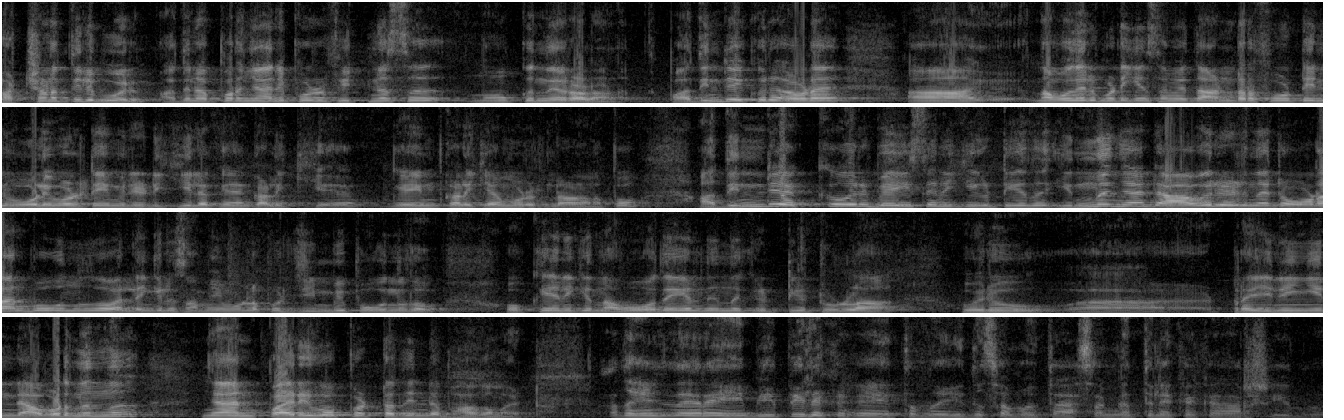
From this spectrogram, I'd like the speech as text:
ഭക്ഷണത്തിൽ പോലും അതിനപ്പുറം ഞാനിപ്പോഴും ഫിറ്റ്നസ് നോക്കുന്ന ഒരാളാണ്. അപ്പോൾ അതിന്റെയൊക്കെ ഒരു അവിടെ നവോദയം പഠിക്കുന്ന സമയത്ത് അണ്ടർ ഫോർട്ടീൻ വോളിബോൾ ടീമിൽ ഇടുക്കിയിലൊക്കെ ഞാൻ കളിക്കുക ഗെയിം കളിക്കാൻ പോയിട്ടുള്ള ആളാണ്. അപ്പോൾ അതിന്റെയൊക്കെ ഒരു ബേസ് എനിക്ക് കിട്ടിയത് ഇന്ന് ഞാൻ രാവിലെ എഴുന്നേറ്റ് ഓടാൻ പോകുന്നതോ അല്ലെങ്കിൽ സമയമുള്ളപ്പോൾ ജിമ്മിൽ പോകുന്നതോ ഒക്കെ എനിക്ക് നവോദയയിൽ നിന്ന് കിട്ടിയിട്ടുള്ള ഒരു ട്രെയിനിങ്ങിന്റെ അവിടെ നിന്ന് ഞാൻ പരുവപ്പെട്ടതിന്റെ ഭാഗമായിട്ടാണ്. അത് കഴിഞ്ഞ് നേരെ എ ബി പിയിലേക്കൊക്കെ എത്തുന്ന ഇത് സമയത്ത് സംഘത്തിലേക്കൊക്കെ കർഷ ചെയ്യുന്നത്?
